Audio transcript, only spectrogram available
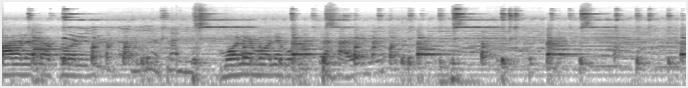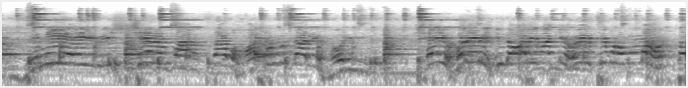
হনুমান তখন মনে মনে বলতে হায়, যিনি এই বিশ্বের বার্তা হরণকারী হরি, সেই হরির হৃদয় নাকি হয়েছে ব্রহ্মা হত্যা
